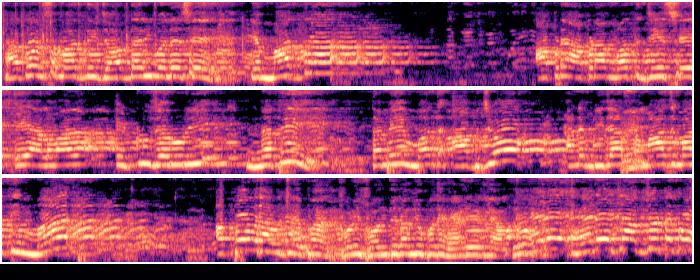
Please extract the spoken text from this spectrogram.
ઠાકોર સમાજની જવાબદારી બને છે કે માત્ર આપણે આપણા મત જે છે એ આલવાના એટલું જરૂરી નથી. તમે મત આપજો અને બીજા સમાજમાંથી મત થોડી શાંતિ રાખજો પછી હેડે એટલે આવજો હેડે એટલે આપજો ટકો.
